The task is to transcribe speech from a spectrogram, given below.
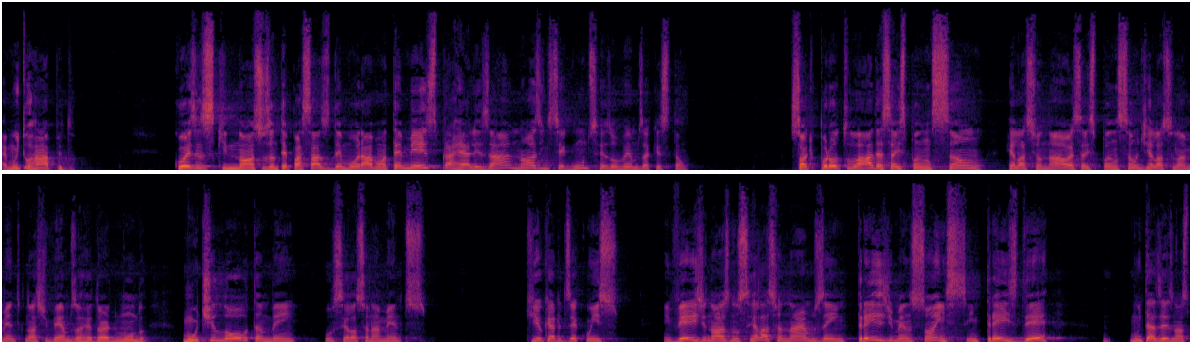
É muito rápido. Coisas que nossos antepassados demoravam até meses para realizar, nós em segundos resolvemos a questão. Só que, por outro lado, essa expansão relacional, essa expansão de relacionamento que nós tivemos ao redor do mundo, mutilou também os relacionamentos. O que eu quero dizer com isso? Em vez de nós nos relacionarmos em três dimensões, em 3D, muitas vezes nós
